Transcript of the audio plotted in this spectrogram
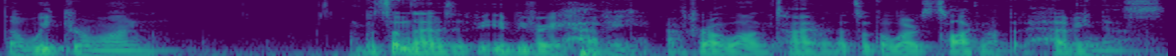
the weaker one. But sometimes it'd be, it'd be very heavy after a long time, and that's what the Lord's talking about that heaviness.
